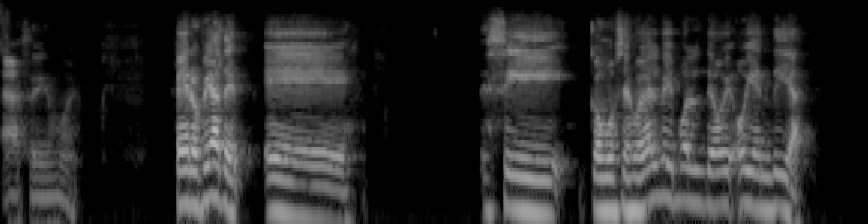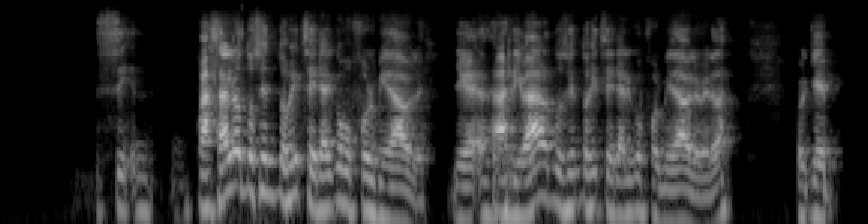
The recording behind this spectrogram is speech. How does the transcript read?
Así muy. Pero fíjate, eh, si como se juega el béisbol de hoy, hoy en día, si, pasar los 200 hits sería algo formidable. Llegar, arribar a los 200 hits sería algo formidable, ¿verdad? Porque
